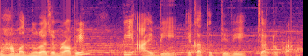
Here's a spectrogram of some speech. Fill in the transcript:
Mohammad Nurazam Robin, PIB Ekattor TV, Chattogram.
